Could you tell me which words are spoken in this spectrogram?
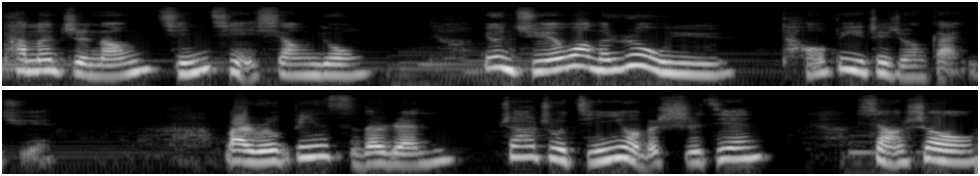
他们只能紧紧相拥，用绝望的肉欲逃避这种感觉，宛如濒死的人抓住仅有的时间，享受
